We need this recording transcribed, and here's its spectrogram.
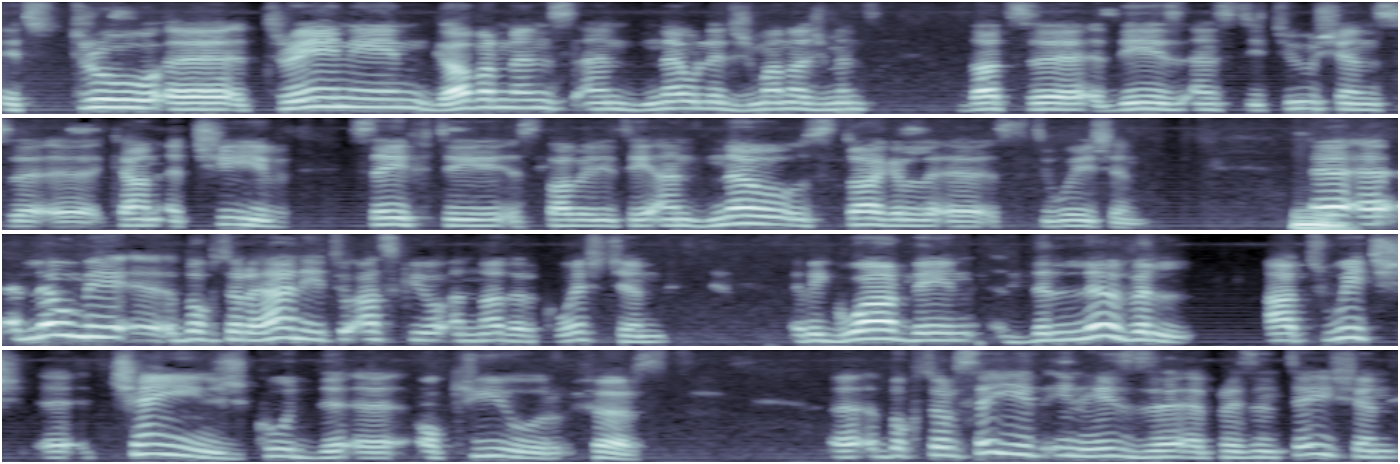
It's through uh, training, governance, and knowledge management that uh, these institutions uh, can achieve safety, stability, and no struggle uh, situation. Uh, allow me, Dr. Hani, to ask you another question regarding the level at which uh, change could uh, occur first. Uh, Dr. Sayed, in his uh, presentation,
